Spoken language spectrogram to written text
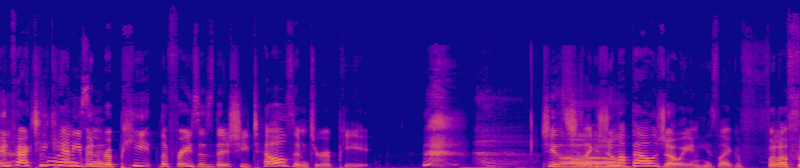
In fact, he can't even repeat the phrases that she tells him to repeat. She's, she's like, Je Oh. Uh. m'appelle Joey. And he's like, Falafu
